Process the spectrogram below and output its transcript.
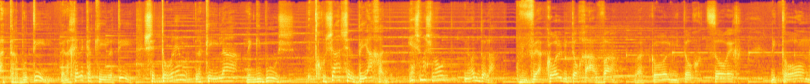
התרבותי ולחלק הקהילתי שתורם לקהילה, לגיבוש, תחושה של ביחד, יש משמעות מאוד גדולה. והכל מתוך אהבה, והכל מתוך צורך לתרום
